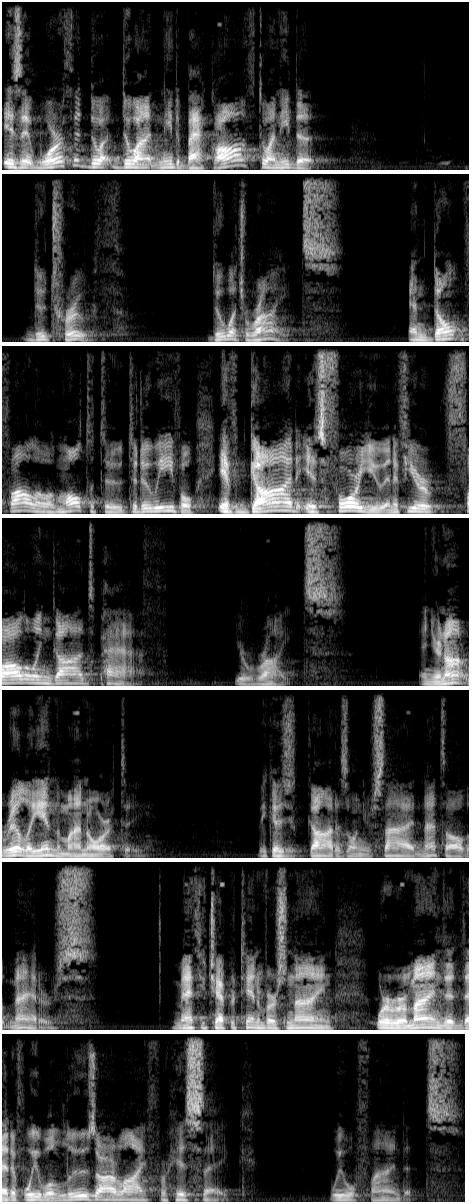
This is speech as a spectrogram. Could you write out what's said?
is it worth it? Do I, do I need to back off? Do I need to do truth, do what's right, and don't follow a multitude to do evil. If God is for you and if you're following God's path, you're right. And you're not really in the minority because God is on your side, and that's all that matters. Matthew chapter 10 and verse 9, we're reminded that if we will lose our life for His sake, we will find it.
